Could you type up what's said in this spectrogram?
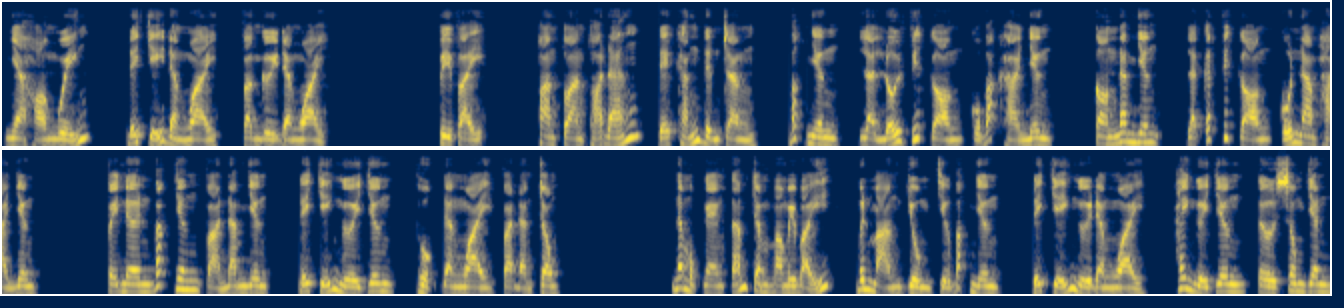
nhà họ Nguyễn để chỉ đàn ngoài và người đàn ngoài. Vì vậy, hoàn toàn thỏa đáng để khẳng định rằng Bắc Nhân là lối viết gọn của Bắc Hà Nhân, còn Nam Nhân là cách viết gọn của Nam Hà Nhân. Vậy nên Bắc Nhân và Nam Nhân để chỉ người dân thuộc đàn ngoài và đàn trong. Năm 1837, Minh Mạng dùng chữ Bắc Nhân để chỉ người đàn ngoài hay người dân từ sông Danh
